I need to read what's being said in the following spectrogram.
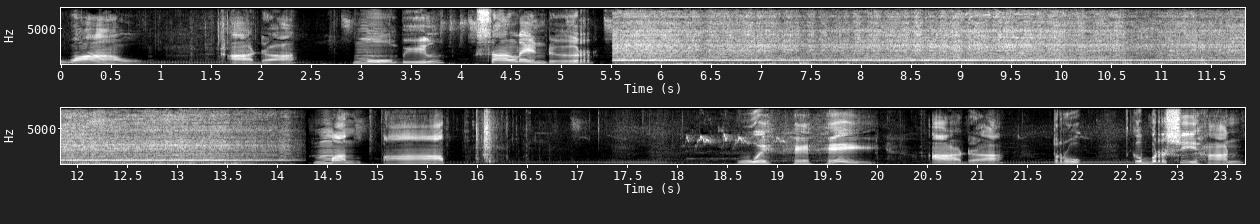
Wow, ada mobil salender. Mantap. Wehehe, ada truk kebersihan.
